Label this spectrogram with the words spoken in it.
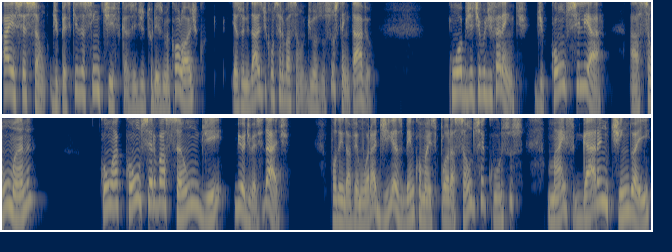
à exceção de pesquisas científicas e de turismo ecológico, e as unidades de conservação de uso sustentável, com um objetivo diferente, de conciliar a ação humana com a conservação de biodiversidade, podendo haver moradias, bem como a exploração dos recursos, mas garantindo aí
